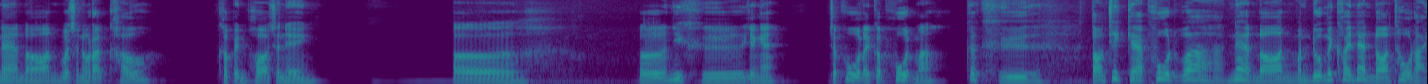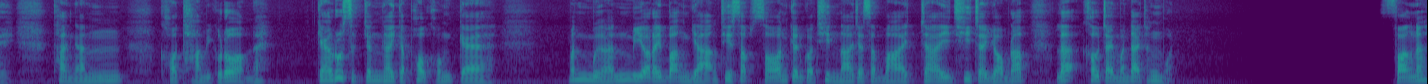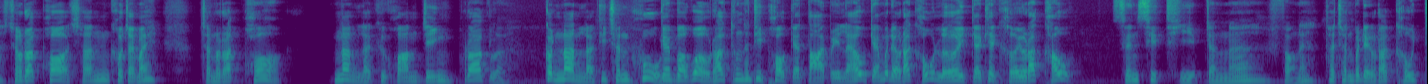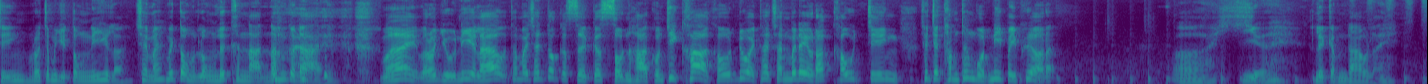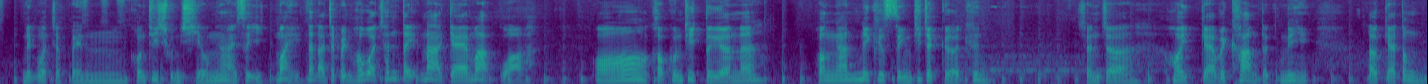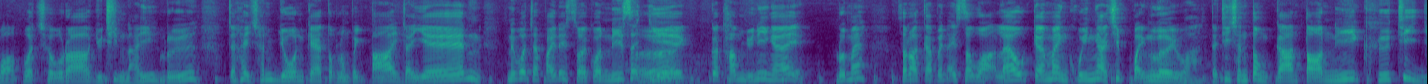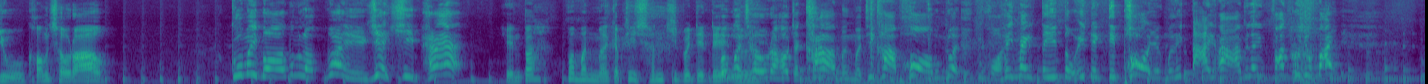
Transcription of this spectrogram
แน่นอนว่าฉันรักเขา เขาเป็นพ่อฉันเอง เออ เออ นี่คือยังไง จะพูดอะไรก็พูดมา ก็คือ ตอนที่แกพูดว่าแน่นอนมันดูไม่ค่อยแน่นอนเท่าไหร่ ถ้างั้นขอถามอีกรอบนะ แกรู้สึกยังไงกับพ่อของแก มันเหมือนมีอะไรบางอย่างที่ซับซ้อนเกินกว่าที่นายจะสบายใจที่จะยอมรับและเข้าใจมันได้ทั้งหมด ฟังนะ ฉันรักพ่อฉันเข้าใจไหม ฉันรักพ่อ นั่นแหละคือความจริง รักเหรอ ก็นั่นแหละที่ฉันพูด แกบอกว่ารักทั้งทั้งที่พ่อแกตายไปแล้ว แกไม่ได้รักเขาเลย แกแค่เคยรักเขา เซนซิทีฟจังนะ ฟังนะ ถ้าฉันไม่ได้รักเขาจริง เราจะมาอยู่ตรงนี้เหรอ ใช่ไหม ไม่ต้องลงลึกขนาดนั้นก็ได้ ไม่ เราอยู่นี่แล้วทำไมฉันต้องกระเสือกกระสนหาคนที่ฆ่าเขาด้วย ถ้าฉันไม่ได้รักเขาจริง ฉันจะทำทั้งหมดนี่ไปเพื่ออะไรเออเหี้ยเลือดกำดาวไหล นึกว่าจะเป็นคนที่ฉุนเฉียวง่ายซะอีกไม่ นั่นอาจจะเป็นเพราะว่าฉันเตะหน้าแกมากกว่า อ๋อ ขอบคุณที่เตือนนะ เพราะงั้นนี่คือสิ่งที่จะเกิดขึ้น ฉันจะห้อยแกไว้ข้างตึกนี่ แล้วแกต้องบอกว่าเชาราวอยู่ที่ไหน หรือจะให้ฉันโยนแกตกลงไปตาย ใจเย็น นึกว่าจะไปได้สวยกว่านี้ซะอีก ก็ทำอยู่นี่ไง รู้ไหมสำหรับการเป็นไอสวะแล้วแกแม่งคุยง่ายชิบเป๋งเลยว่ะ แต่ที่ฉันต้องการตอนนี้คือที่อยู่ของเชาราว กูไม่บอกมึงหรอกเว่าเหี้ยขี้แพ้เห็นปะว่ามันเหมือนกับที่ฉันคิดไว้เด็ดๆบอกว่าเลเชอยเราจะฆ่ามึงเหมือนที่ฆ่าพ่อมึงด้วยกูขอให้แม่งตีตัวไอ้เด็กติดพ่ออย่างมึงให้ตายห่าไปเลยฟังกูอยู่ไหม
